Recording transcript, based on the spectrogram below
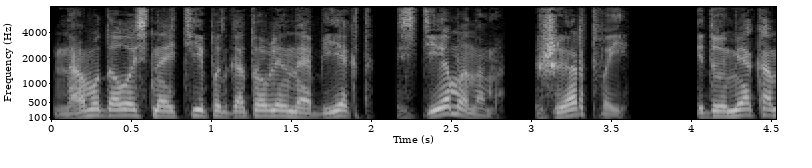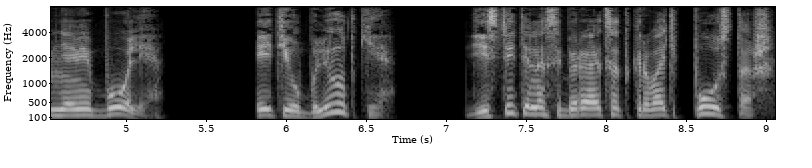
Нам удалось найти подготовленный объект с демоном, жертвой и двумя камнями боли. Эти ублюдки действительно собираются открывать пустошь,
